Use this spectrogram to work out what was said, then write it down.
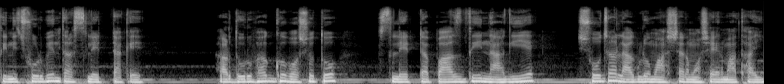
তিনি ছুড়বেন তার স্লেটটাকে। আর দুর্ভাগ্যবশত স্লেটটা পাশ দিয়ে না গিয়ে সোজা লাগল মাস্টারমশাইয়ের মাথায়।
